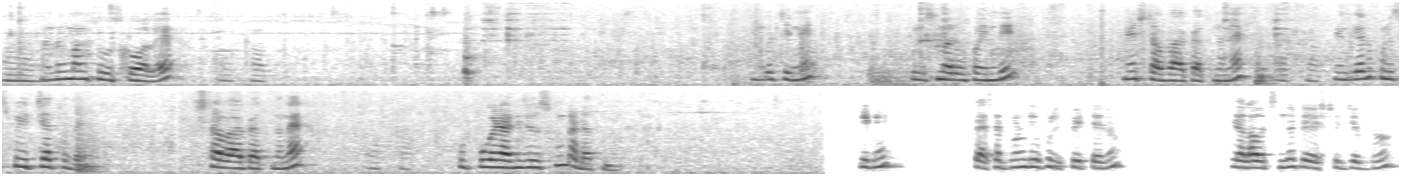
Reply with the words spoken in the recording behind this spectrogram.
అందుకు మనం చూసుకోవాలి. ఇంకా చిన్ని పులుసు మరిగిపోయింది. నేను స్టవ్ ఆపేస్తున్నానే ఎందుకంటే పులుసు పీల్చేస్తుంది స్టవ్ ఆపేస్తున్నానే ఉప్పు కూడా అన్ని చూసుకుని కడుగుతున్నాను తిని పెసరపండు పులుసు పెట్టాను. ఎలా వచ్చిందో టేస్ట్ చెప్దాం.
